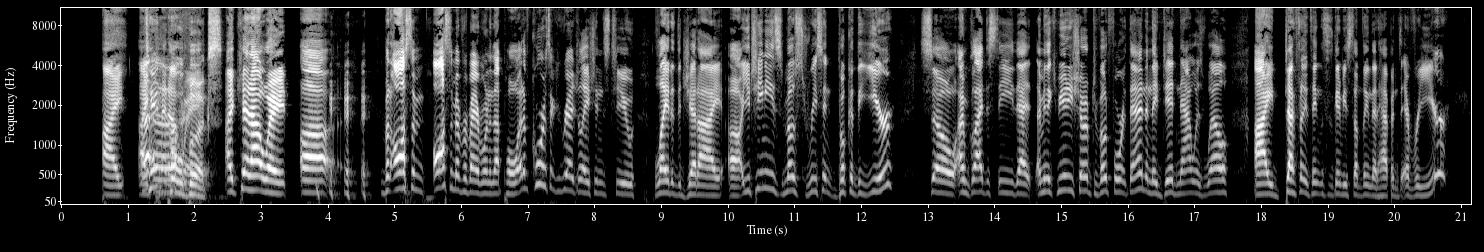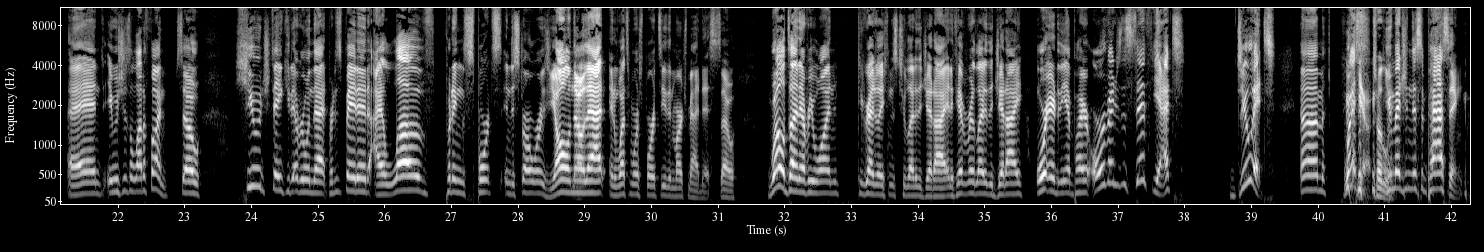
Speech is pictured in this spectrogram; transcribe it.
I I cannot Poll wait. books. I cannot wait. Uh, but awesome, awesome effort by everyone in that poll, and of course, a congratulations to Light of the Jedi, uh, Youtini's most recent book of the year. So I'm glad to see that. I mean, the community showed up to vote for it then, and they did now as well. I definitely think this is going to be something that happens every year, and it was just a lot of fun. So huge thank you to everyone that participated. I love putting sports into Star Wars. Y'all know that. And what's more sportsy than March Madness? So well done, everyone. Congratulations to Light of the Jedi. And if you haven't read Light of the Jedi or Heir to the Empire or Revenge of the Sith yet, do it. Um, Wes, Yeah, totally. you mentioned this in passing,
